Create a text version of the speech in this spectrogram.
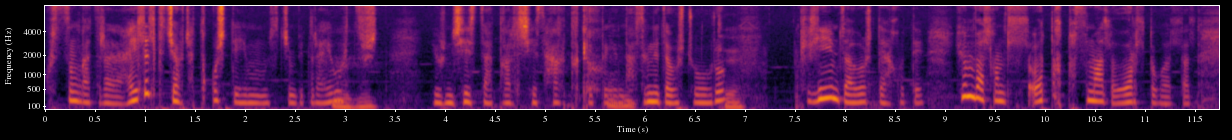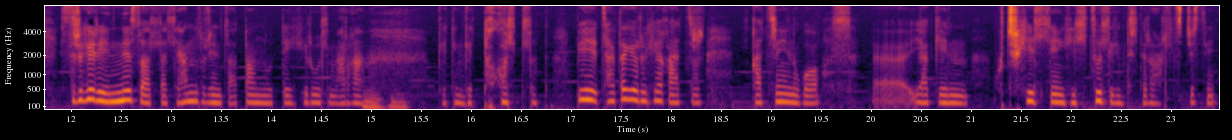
хүссэн газараа аялалд ч явж чадахгүй шүү дээ ийм хүмүүс чинь бид нар аягүй хэцүү шүү дээ ер нь шээс задгаал шээс хаагдах гэдэг энэ давсагны заварч өөрөө. Тэгэхээр ийм зовоортой явах үү. Юм болгонд л удах тусмаа л ууралдаг болол эсрэгээр энээс болол янз бүрийн зодоонуудыг хэрүүл маргаан гэт ингээд тохиолдлууд. Би цагдаагийн ерөнхий газар газрын нөгөө э, яг энэ хүчрхийллийн хилцүүлэг энэ төр оролцож ирсэн.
